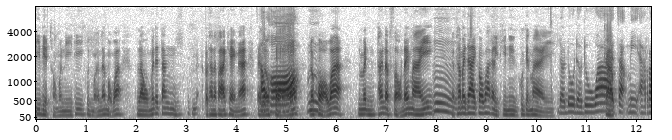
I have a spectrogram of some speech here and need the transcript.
ลีเด็ดของวันนี้ที่คุณหมอนัทบอกว่าเราไม่ได้ตั้งประธานสภาแข่งนะ แต่เราเราขขออเราอืมขอว่ามัน เป็นพักอันดับสองได้ไหมอืม แต่ถ้าไม่ได้ก็ว่ากันอีกทีนึงคุยกันใหม่ เดี๋ยวดูเดี๋ยวดูว่าครับจะมีอะไร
